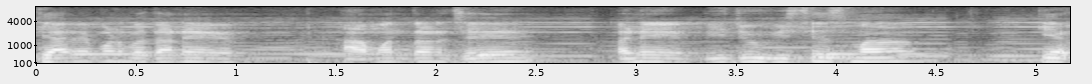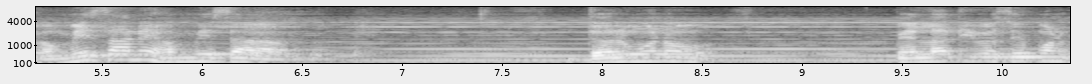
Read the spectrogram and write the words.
ત્યારે પણ બધાને આમંત્રણ છે અને બીજું વિશેષમાં કે હંમેશા ને હંમેશા ધર્મનો પહેલા દિવસે પણ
